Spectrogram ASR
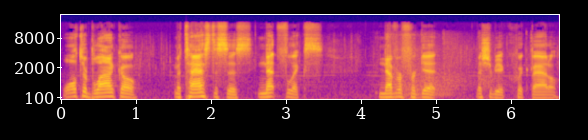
Walter Blanco, Metastasis, Netflix. Never forget. This should be a quick battle.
